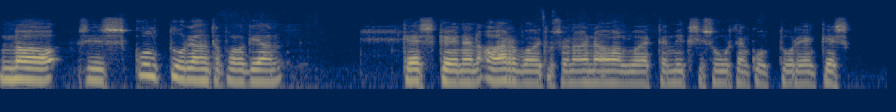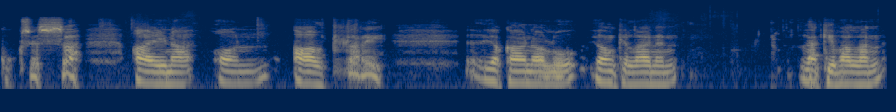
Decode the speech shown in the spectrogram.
No siis kulttuuriantropologian keskeinen arvoitus on aina ollut, että miksi suurten kulttuurien keskuksessa aina on alttari, joka on ollut jonkinlainen väkivallan,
